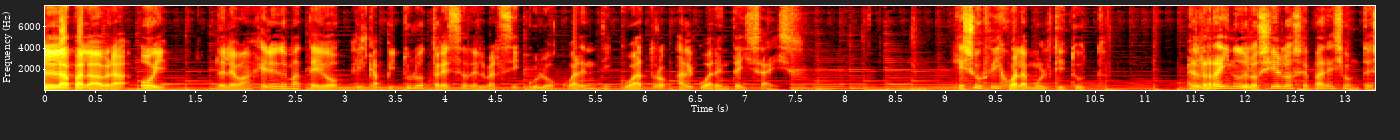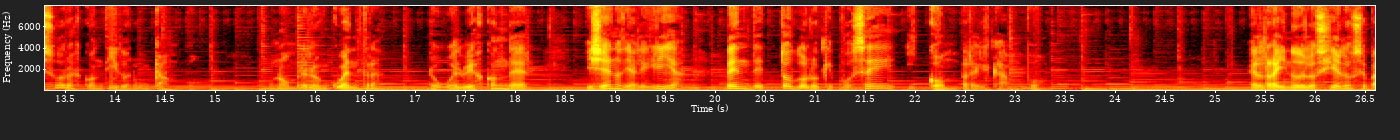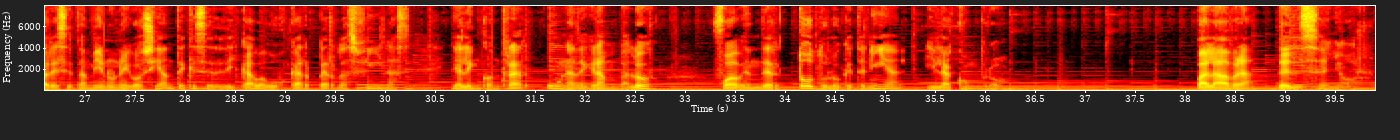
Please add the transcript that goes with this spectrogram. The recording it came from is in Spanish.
La palabra hoy del Evangelio de Mateo, el capítulo 13 del versículo 44 al 46. Jesús dijo a la multitud, El reino de los cielos se parece a un tesoro escondido en un campo. Un hombre lo encuentra, lo vuelve a esconder y lleno de alegría vende todo lo que posee y compra el campo. El reino de los cielos se parece también a un negociante que se dedicaba a buscar perlas finas y al encontrar una de gran valor, fue a vender todo lo que tenía y la compró. Palabra del Señor.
